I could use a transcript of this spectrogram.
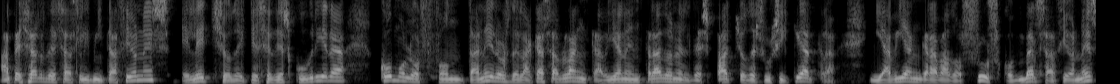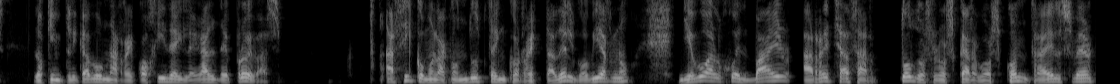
A pesar de esas limitaciones, el hecho de que se descubriera cómo los fontaneros de la Casa Blanca habían entrado en el despacho de su psiquiatra y habían grabado sus conversaciones, lo que implicaba una recogida ilegal de pruebas, así como la conducta incorrecta del gobierno, llevó al juez Bayer a rechazar todos los cargos contra Ellsberg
